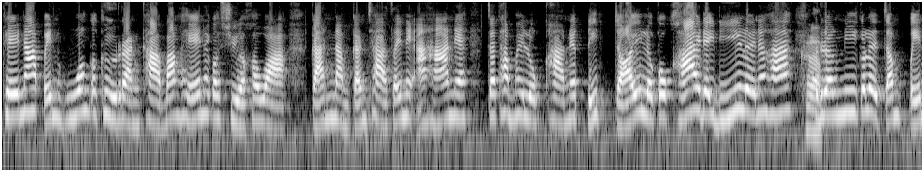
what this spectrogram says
เทน่าเป็นห่วงก็คือร้านค้าบางแห่เนี่ยก็เชื่อค่ะว่าการนำกัญชาใส่ในอาหารเนี่ยจะทำให้ลูกค้าเนี่ยติดใจแล้วก็ขายได้ดีเลยนะคะครับเรื่องนี้ก็เลยจำเป็น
